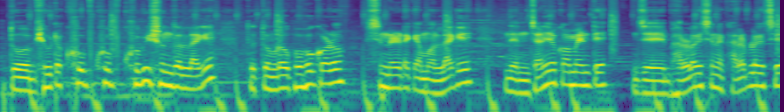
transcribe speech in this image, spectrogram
তো ভিউটা খুব খুব, খুবই সুন্দর লাগে। তো তোমরা উপভোগ করো সিনারিটা কেমন লাগে দেন জানিও কমেন্টে যে ভালো লাগছে না খারাপ লাগছে।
